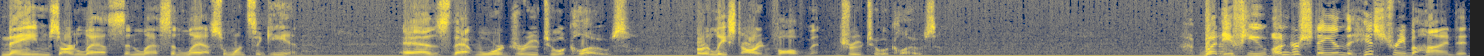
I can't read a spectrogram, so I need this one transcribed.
names are less and less and less once again as that war drew to a close, or at least our involvement drew to a close. But if you understand the history behind it,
